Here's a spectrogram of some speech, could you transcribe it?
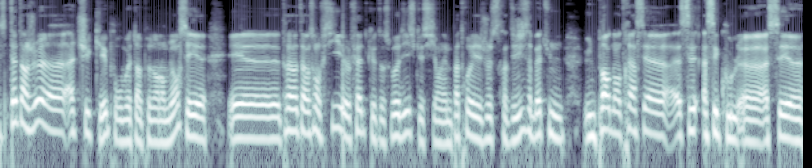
c'est peut-être un jeu euh, à checker pour vous mettre un peu dans l'ambiance. Et, et euh, très intéressant aussi le fait que Tosmo dise que si on n'aime pas trop les jeux de stratégie, ça peut être une une porte d'entrée assez assez assez cool, euh, assez euh,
